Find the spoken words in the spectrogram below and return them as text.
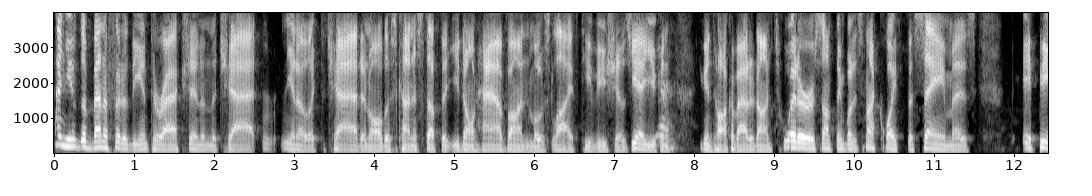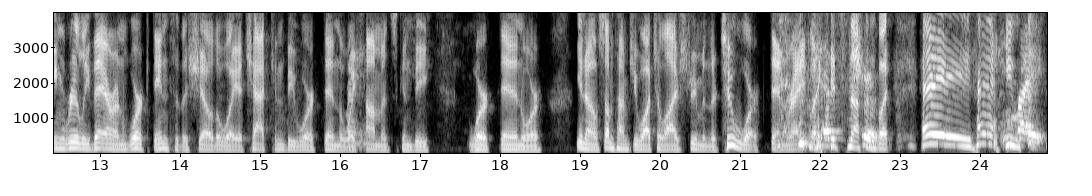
And you have the benefit of the interaction and the chat, you know, like the chat and all this kind of stuff that you don't have on most live TV shows. Yeah, you yeah. can you can talk about it on Twitter or something, but it's not quite the same as it being really there and worked into the show the way a chat can be worked in, the way right. comments can be worked in, or you know, sometimes you watch a live stream and they're too worked in, right? Like it's nothing true. but hey, hey, right,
